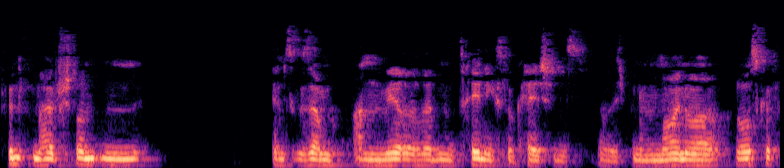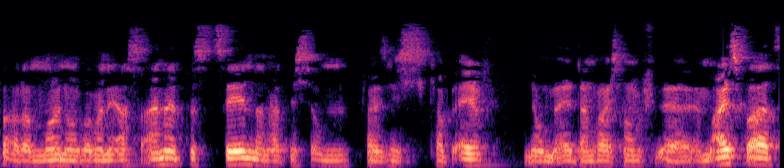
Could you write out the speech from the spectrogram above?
fünfeinhalb Stunden insgesamt an mehreren Trainingslocations. Also ich bin um 9 Uhr losgefahren, oder um 9 Uhr war meine erste Einheit bis 10, dann hatte ich um, weiß nicht, ich glaube 11, ja, um 11, dann war ich noch im, äh, im Eisbad,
